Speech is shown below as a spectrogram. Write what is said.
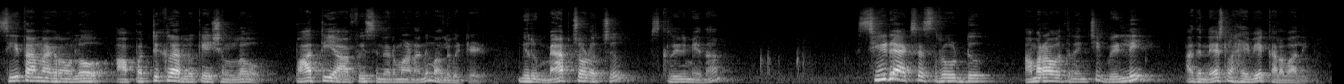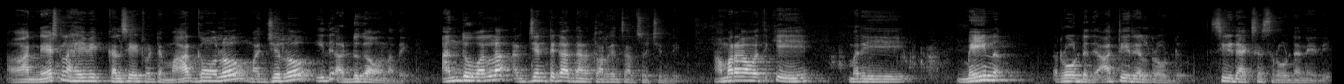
సీతానగరంలో ఆ పర్టికులర్ లొకేషన్లో పార్టీ ఆఫీస్ నిర్మాణాన్ని మొదలుపెట్టాడు. మీరు మ్యాప్ చూడొచ్చు స్క్రీన్ మీద. సీడ్ యాక్సెస్ రోడ్డు అమరావతి నుంచి వెళ్ళి అది నేషనల్ హైవే కలవాలి. ఆ నేషనల్ హైవే కలిసేటువంటి మార్గంలో మధ్యలో ఇది అడ్డుగా ఉన్నది. అందువల్ల అర్జెంటుగా దాన్ని తొలగించాల్సి వచ్చింది. అమరావతికి మరి మెయిన్ రోడ్ అది ఆర్టీరియల్ రోడ్డు సీడ్ యాక్సెస్ రోడ్ అనేది.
